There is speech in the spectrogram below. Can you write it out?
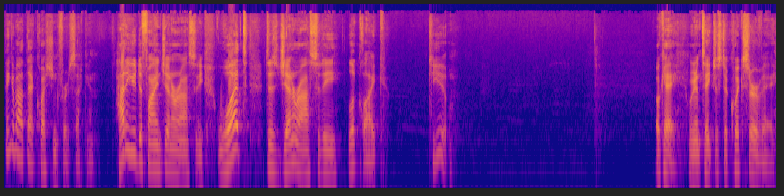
Think about that question for a second. How do you define generosity? What does generosity look like to you? Okay, we're going to take just a quick survey.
